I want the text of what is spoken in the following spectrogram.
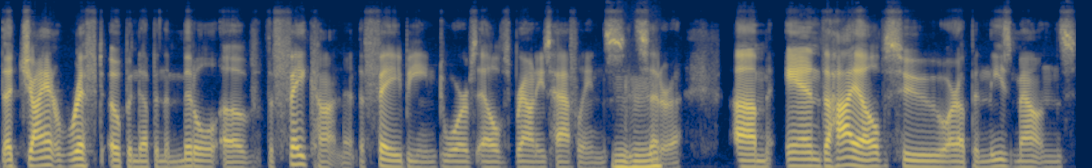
the giant rift opened up in the middle of the Fey continent, the Fey being dwarves, elves, brownies, halflings, Mhm. etc. Um, and the high elves who are up in these mountains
